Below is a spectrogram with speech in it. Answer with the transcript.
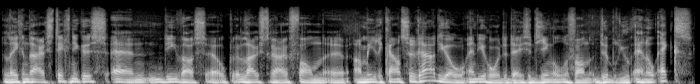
Een legendarisch technicus. En die was eh, ook luisteraar van eh, Amerikaanse radio. En die hoorde deze jingle van WNOX.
